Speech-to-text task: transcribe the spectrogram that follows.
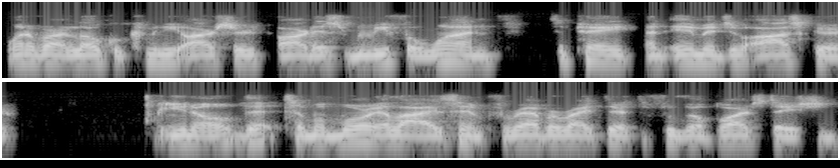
one of our local community artists, Reefa One, to paint an image of Oscar, you know, that to memorialize him forever right there at the Fruitvale BART station.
